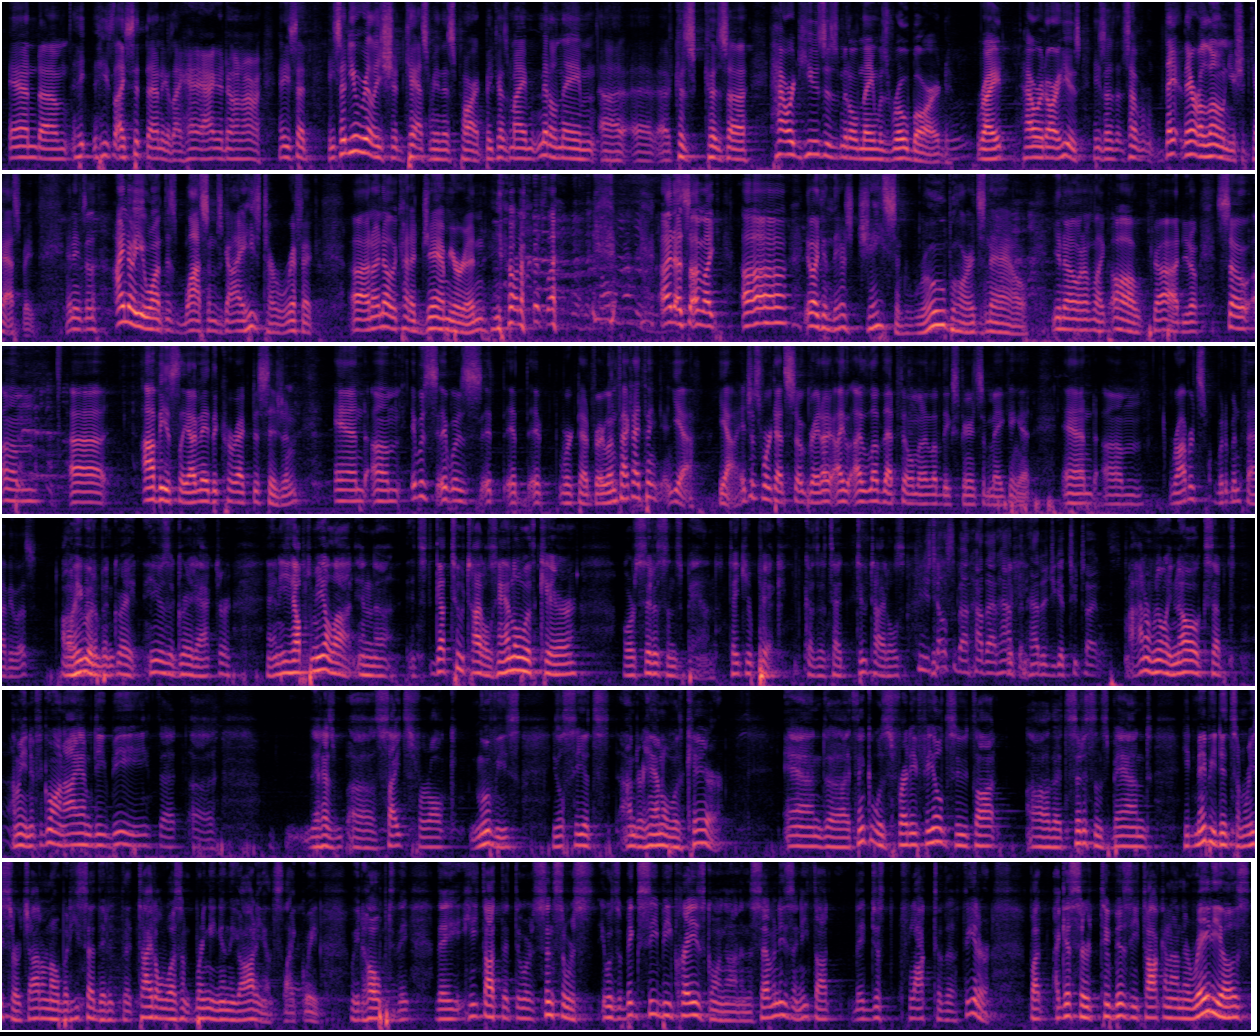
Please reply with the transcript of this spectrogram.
and um, he, he's I sit down. And he goes like, "Hey, how you doing?" And he said, "He said you really should cast me in this part because my middle name, because uh, because Howard Hughes's middle name was Robard." right? Howard R. Hughes. He says, so they, they're alone, you should cast me. And he says, I know you want this Blossoms guy. He's terrific. Uh, and I know the kind of jam you're in. You know, and I was like, I know, so I'm like, uh, you're like, and there's Jason Robards now, you know, and I'm like, oh God, you know. So um, uh, obviously, I made the correct decision, and um, it was, it was, it, it, it worked out very well. In fact, I think, yeah, yeah, it just worked out so great. I, I, I love that film and I love the experience of making it. And um, Roberts would have been fabulous. Oh, he would have been great. He was a great actor, and he helped me a lot. In uh, it's got two titles: "Handle with Care" or "Citizens Band." Take your pick because it's had two titles. Can you tell us about how that happened? You, how did you get two titles? I don't really know, except I mean, if you go on IMDb, that uh, that has uh, sites for all movies you'll see it's under handled with care. And uh, I think it was Freddie Fields who thought uh, that Citizens Band, he maybe did some research, I don't know, but he said that it, the title wasn't bringing in the audience like we'd, we'd hoped. They, they, he thought that there was, since there was, it was a big CB craze going on in the 70s, and he thought they'd just flock to the theater. But I guess they're too busy talking on their radios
